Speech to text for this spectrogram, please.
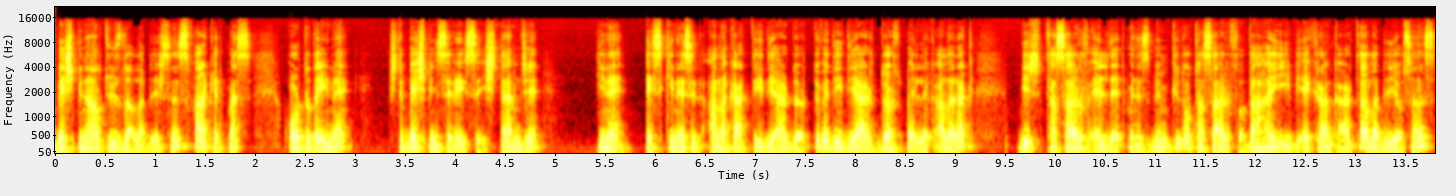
5600 de alabilirsiniz. Fark etmez. Orada da yine işte 5000 serisi işlemci yine eski nesil anakart DDR4'lü ve DDR4 bellek alarak bir tasarruf elde etmeniz mümkün. O tasarrufla daha iyi bir ekran kartı alabiliyorsanız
